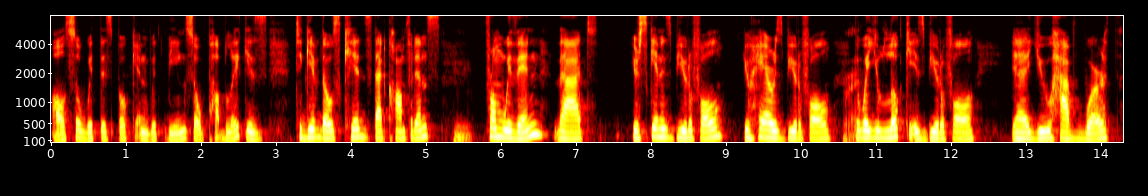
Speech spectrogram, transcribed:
also with this book and with being so public is to give those kids that confidence from within that your skin is beautiful, your hair is beautiful, the way you look is beautiful, uh, you have worth.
